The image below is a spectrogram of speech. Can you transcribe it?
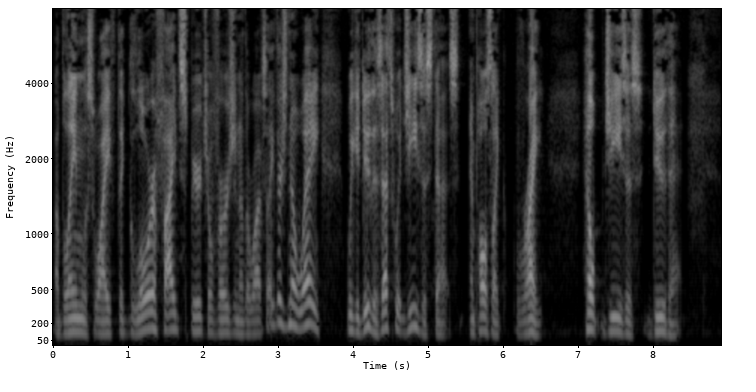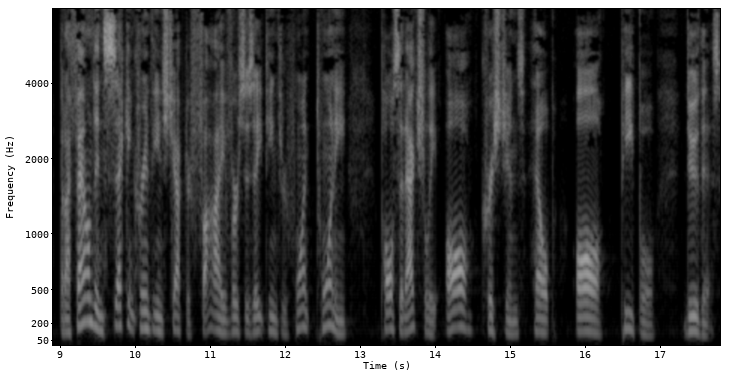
a blameless wife, the glorified spiritual version of their wives. Like, there's no way we could do this. That's what Jesus does. And Paul's like, right. Help Jesus do that. But I found in 2 Corinthians chapter 5 verses 18 through 20, Paul said actually all Christians help all people do this.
